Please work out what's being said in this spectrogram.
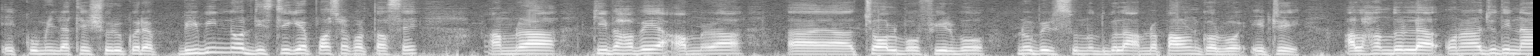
এই কুমিল্লা থেকে শুরু করে বিভিন্ন ডিস্ট্রিক্টে প্রচার করতেছে। আমরা কীভাবে আমরা চলবো ফিরবো নবীর সুন্নতগুলো আমরা পালন করব এটাই। আলহামদুলিল্লাহ ওনারা যদি না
